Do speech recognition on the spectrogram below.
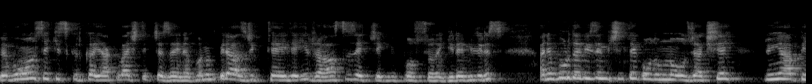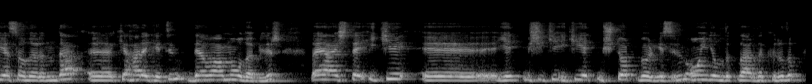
Ve bu 18.40'a yaklaştıkça Zeynep Hanım birazcık TL'yi rahatsız edecek bir pozisyona girebiliriz. Hani burada bizim için tek olumlu olacak şey dünya piyasalarındaki hareketin devamı olabilir. Veya işte 2.72-2.74 bölgesinin 10 yıllıklarda kırılıp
